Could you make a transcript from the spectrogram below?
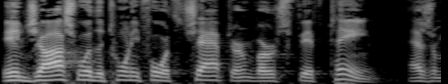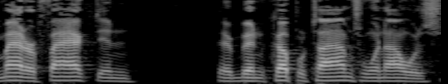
in Joshua the 24th chapter and verse 15. As a matter of fact, in, there have been a couple of times when I was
